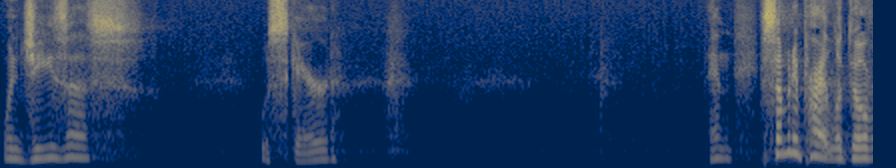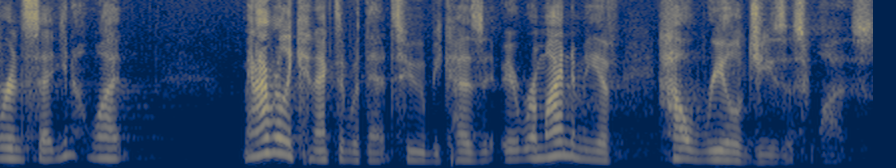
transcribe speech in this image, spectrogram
when Jesus was scared? And somebody probably looked over and said, You know what? Man, I really connected with that too because it, reminded me of how real Jesus was.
